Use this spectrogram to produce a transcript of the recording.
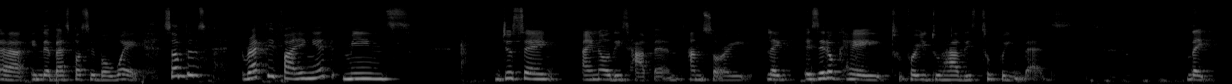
uh, in the best possible way. Sometimes rectifying it means just saying i know this happened. I'm sorry. Like is it okay to, for you to have these two queen beds? Like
